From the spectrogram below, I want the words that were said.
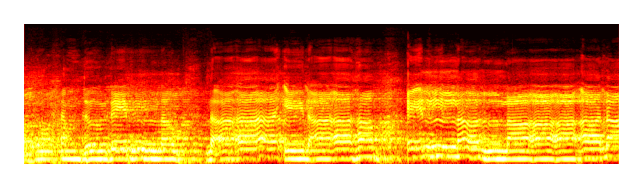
আলহামদুলিল্লাহ, লা ইলাহা ইল্লাল্লাহ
